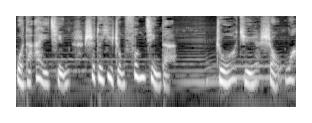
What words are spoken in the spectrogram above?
我的爱情是对一种风景的卓绝守望。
